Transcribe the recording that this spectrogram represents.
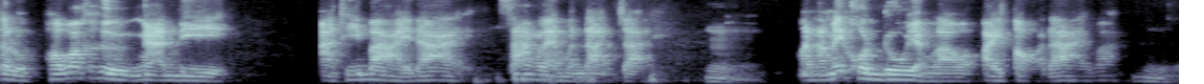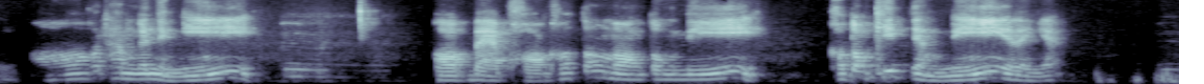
สรุปเพราะว่าก็คืองานดี อธิบายได้ สร้างแรงบันดาลใจอืมมันทำให้คนดูอย่างเราอะไปต่อได้ว่าอืมอ๋อเขาทำกันอย่างนี้อืมออกแบบของเขาต้องมองตรงนี้เขาต้องคิดอย่างนี้อะไรเงี้ยอืม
